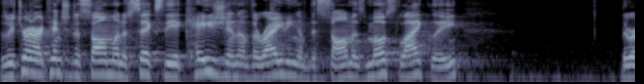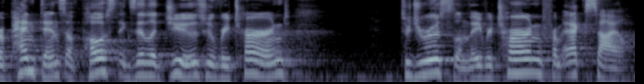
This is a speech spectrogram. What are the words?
As we turn our attention to Psalm 106, the occasion of the writing of this psalm is most likely the repentance of post exilic Jews who've returned to Jerusalem. They've returned from exile.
